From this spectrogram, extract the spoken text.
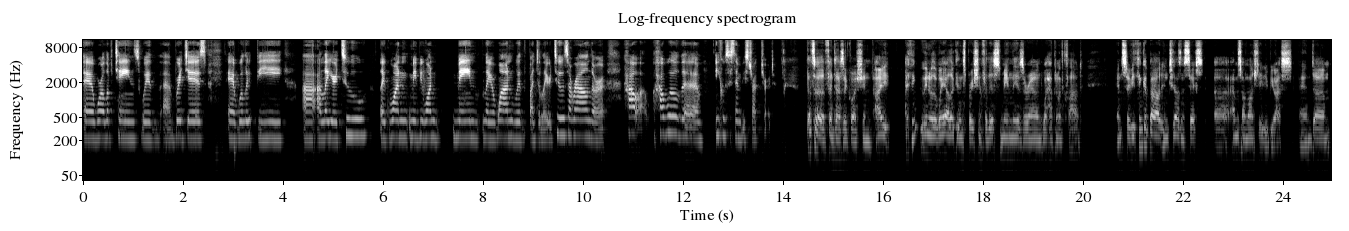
uh, world of chains with uh, bridges? Uh, will it be a layer two? Like one maybe one main layer one with a bunch of layer twos around or how how will the ecosystem be structured? That's a fantastic question. I i think you know the way i look at inspiration for this mainly is around what happened with cloud. And so if you think about in 2006 uh, amazon launched aws and um,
